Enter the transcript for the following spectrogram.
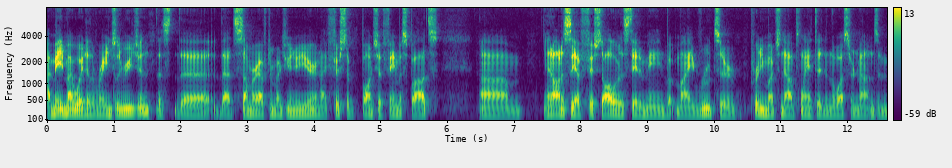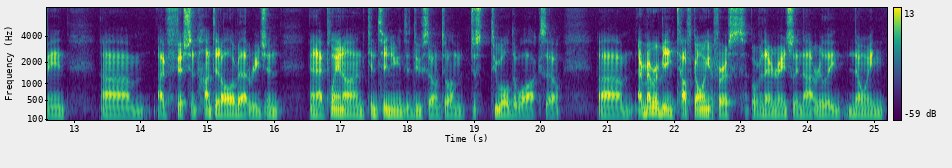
I made my way to the Rangeley region this the that summer after my junior year, and I fished a bunch of famous spots. Um, and honestly, I've fished all over the state of Maine, but my roots are pretty much now planted in the western mountains of Maine. Um, I've fished and hunted all over that region, and I plan on continuing to do so until I'm just too old to walk. So um, I remember being tough going at first over there in Rangeley, not really knowing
